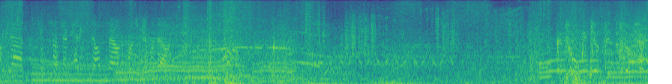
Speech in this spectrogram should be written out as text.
Copy that. Subject heading southbound, approaching Denver Valley. Control, we the subject.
